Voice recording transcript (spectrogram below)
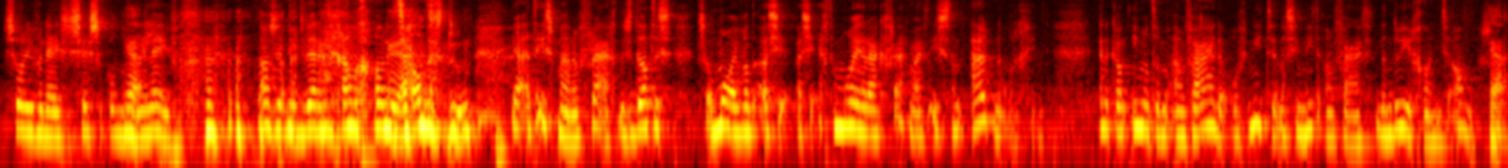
Sorry voor deze zes seconden van je leven. Als het niet werkt, gaan we gewoon iets anders doen. Ja, het is maar een vraag. Dus dat is zo mooi. Want als je, als je echt een mooie rake vraag maakt... is het een uitnodiging. En dan kan iemand hem aanvaarden of niet. En als hij hem niet aanvaardt, dan doe je gewoon iets anders. Ja.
